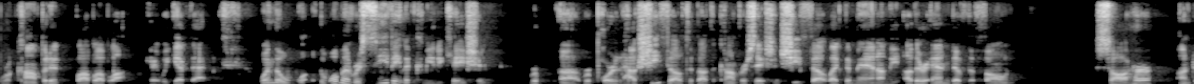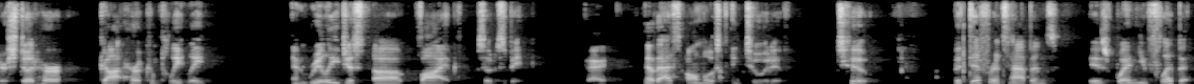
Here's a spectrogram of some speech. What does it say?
more competent, blah blah blah. Okay, we get that. When the the woman receiving the communication uh, reported how she felt about the conversation. She felt like the man on the other end of the phone saw her, understood her, got her completely, and really just uh, vibed, so to speak. Okay. Now that's almost intuitive too. The difference happens is when you flip it.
